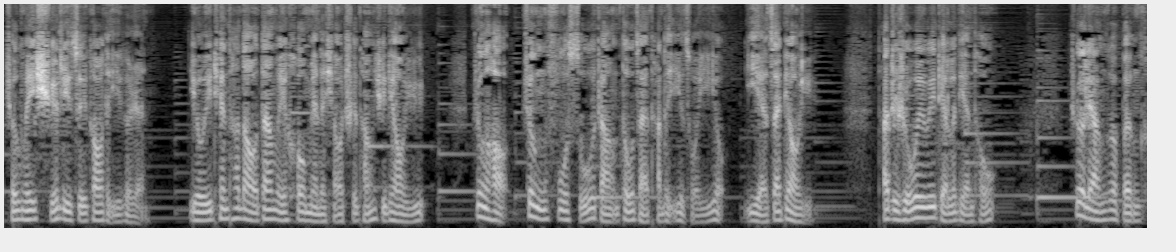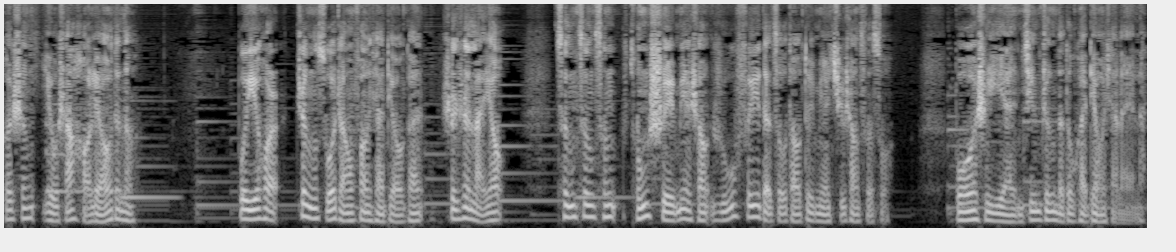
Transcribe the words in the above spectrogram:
成为学历最高的一个人。有一天，他到单位后面的小池塘去钓鱼，正好正副所长都在他的一左一右，也在钓鱼。他只是微微点了点头。这两个本科生有啥好聊的呢？不一会儿，郑所长放下钓竿，伸伸懒腰，蹭蹭蹭从水面上如飞的走到对面去上厕所。博士眼睛睁的都快掉下来了。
